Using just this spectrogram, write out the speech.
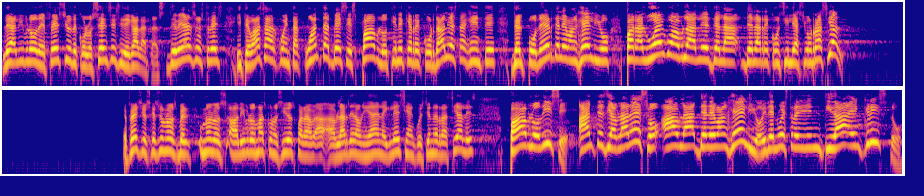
lea el libro de Efesios, de Colosenses y de Gálatas. Vea esos tres y te vas a dar cuenta cuántas veces Pablo tiene que recordarle a esta gente del poder del Evangelio para luego hablarles de la, de la reconciliación racial. Efesios, que es uno de los, ah, libros más conocidos para hablar de la unidad en la iglesia en cuestiones raciales, Pablo dice, antes de hablar eso, habla del Evangelio y de nuestra identidad en Cristo.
